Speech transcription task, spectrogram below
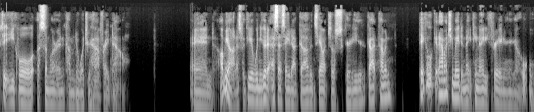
to equal a similar income to what you have right now. And I'll be honest with you, when you go to ssa.gov and see how much social security you got coming, take a look at how much you made in 1993 and you're going to go, oh,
